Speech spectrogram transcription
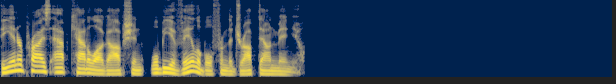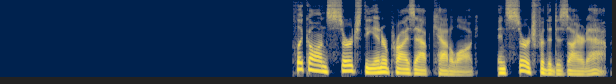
the Enterprise App Catalog option will be available from the drop-down menu. Click on Search the Enterprise App Catalog and search for the desired app.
